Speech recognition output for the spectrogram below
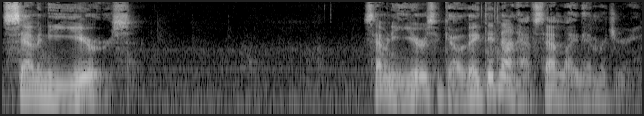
70 years. 70 years ago, they did not have satellite imagery.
